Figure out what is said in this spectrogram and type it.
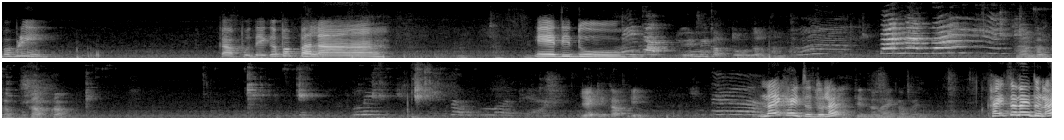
बबडी. कापू दे ग पप्पाला. ए दिदू. ए मी कापतो जरा थांब. हा तर काप काप काप. ये की काप की? नाही खायचं तुला? तिथं नाही कापायचं. खायचं नाही तुला?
